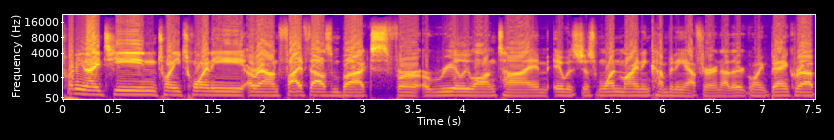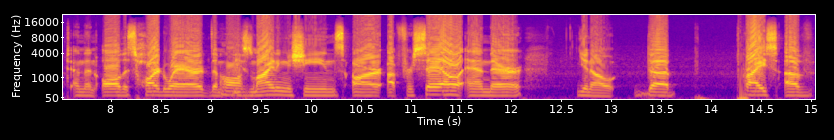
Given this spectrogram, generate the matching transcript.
2019 2020 around 5000 bucks for a really long time it was just one mining company after another going bankrupt and then all this hardware the, these mining machines are up for sale and they're you know the price of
